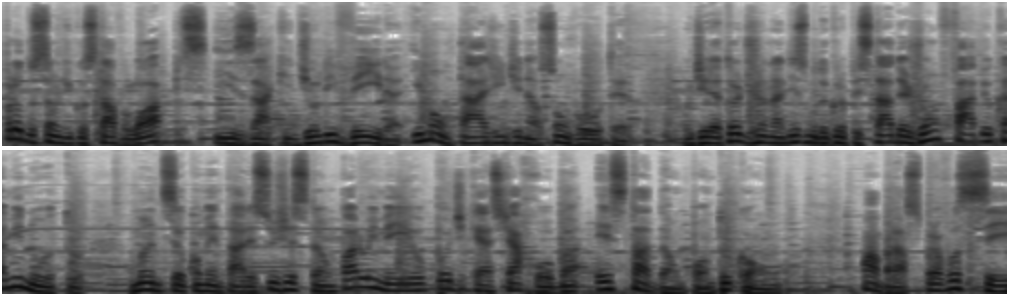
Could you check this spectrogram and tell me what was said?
produção de Gustavo Lopes e Isaac de Oliveira e montagem de Nelson Volter. O diretor de jornalismo do Grupo Estado é João Fábio Caminuto. Mande seu comentário e sugestão para o e-mail podcast@estadão.com. Um abraço para você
